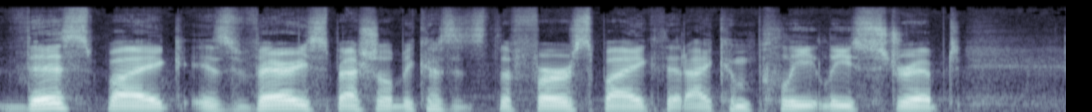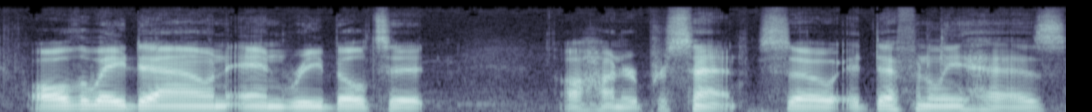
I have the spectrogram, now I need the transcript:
this bike is very special because it's the first bike that I completely stripped all the way down and rebuilt it 100%. So it definitely has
